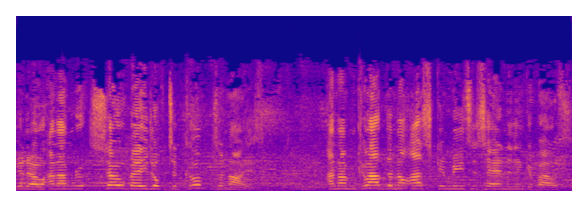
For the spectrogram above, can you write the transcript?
You know, and I'm so made up to come tonight, and I'm glad they're not asking me to say anything about. it.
